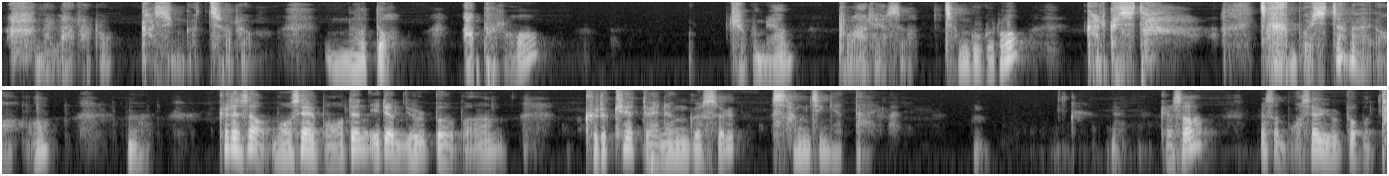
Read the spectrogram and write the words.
하늘나라로 가신 것처럼 너도 앞으로 죽으면 부활해서 천국으로 갈 것이다. 참 멋있잖아요. 그래서 모세 모든 이런 율법은 그렇게 되는 것을 상징했다. 음. 그래서 그래서 모세 율법은 다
